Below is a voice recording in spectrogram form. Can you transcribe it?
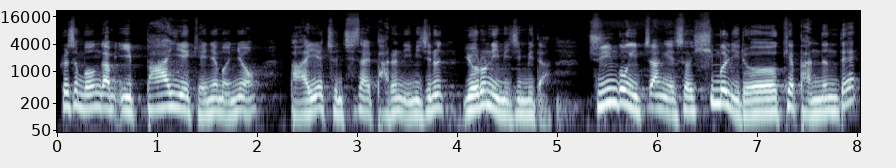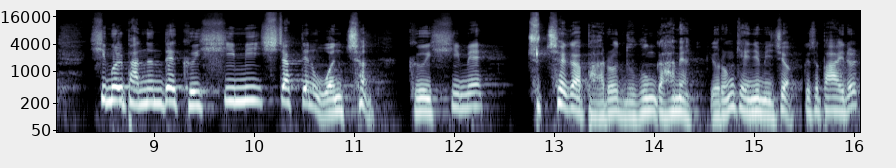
그래서 뭔가 이 by의 개념은요. by의 전치사의 바른 이미지는 이런 이미지입니다. 주인공 입장에서 힘을 이렇게 받는데 힘을 받는데 그 힘이 시작되는 원천, 그 힘의 주체가 바로 누군가 하면 이런 개념이죠. 그래서 바이를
